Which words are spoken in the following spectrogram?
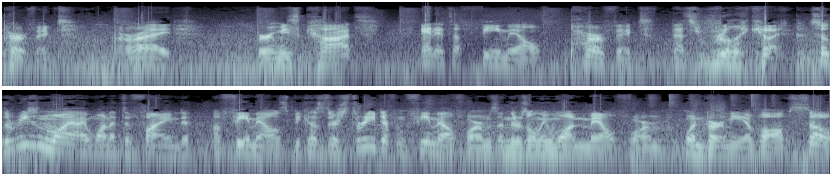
perfect. All right, Burmy's caught, and it's a female, perfect. That's really good. So the reason why I wanted to find a female is because there's three different female forms and there's only one male form when Burmy evolves. So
